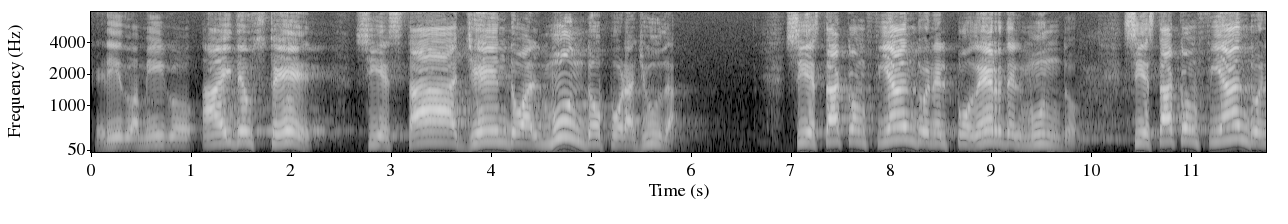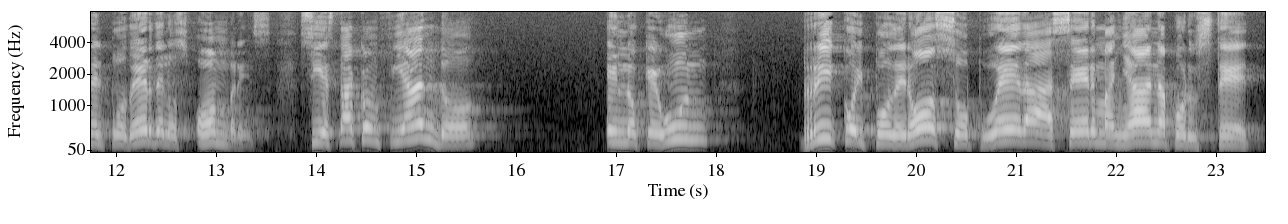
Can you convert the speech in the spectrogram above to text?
Querido amigo, hay de usted si está yendo al mundo por ayuda, si está confiando en el poder del mundo, si está confiando en el poder de los hombres, si está confiando en lo que un rico y poderoso pueda hacer mañana por usted.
